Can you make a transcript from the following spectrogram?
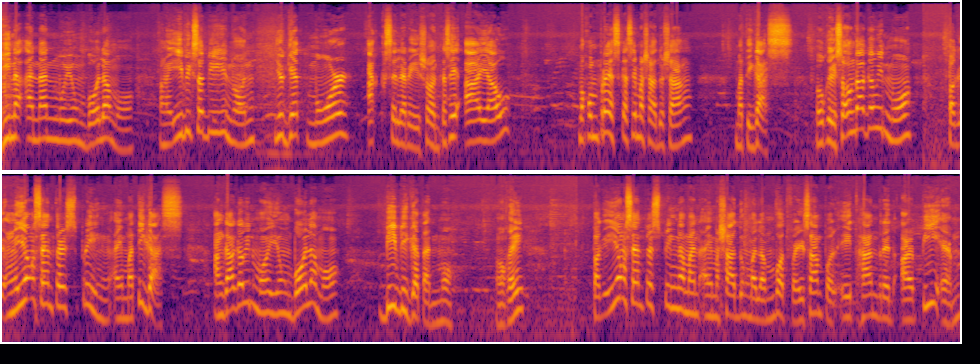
Ginaanan mo yung bola mo, ang ibig sabihin nun, you get more acceleration. Kasi ayaw makompress kasi masyado siyang matigas. Okay, so ang gagawin mo, pag ang iyong center spring ay matigas, ang gagawin mo, yung bola mo, bibigatan mo. Okay? Pag iyong center spring naman ay masyadong malambot, for example, 800 RPM,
